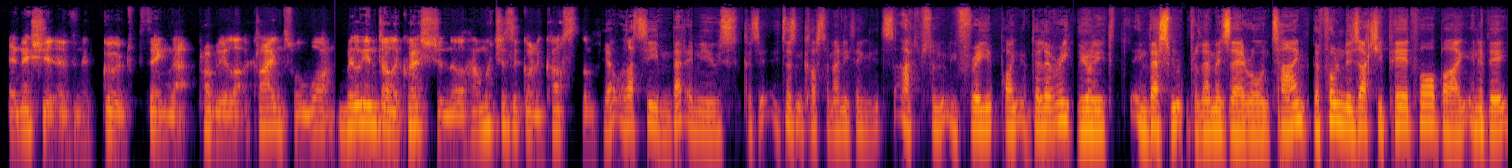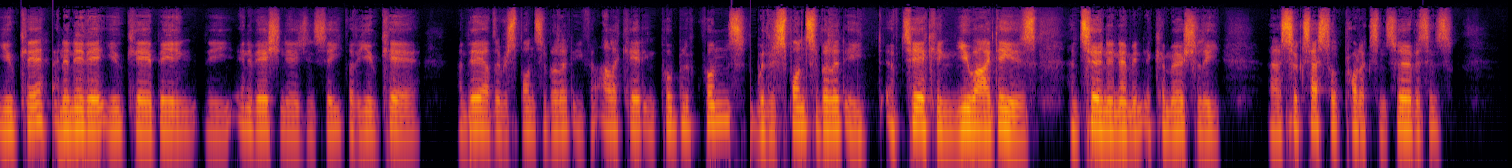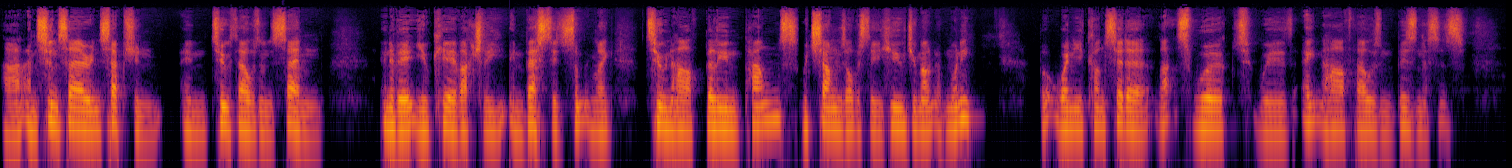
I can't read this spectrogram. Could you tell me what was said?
initiative and a good thing that probably a lot of clients will want. Million dollar question though, how much is it going to cost them? Yeah, well, that's even better news because it, doesn't cost them anything. It's absolutely free at point of delivery. The only investment for them is their own time. The fund is actually paid for by Innovate UK, and Innovate UK being the innovation agency for the UK and they have the responsibility for allocating public funds with responsibility of taking new ideas and turning them into commercially uh, successful products and services. Uh, and since their inception in 2007, Innovate UK have actually invested something like two and a half billion pounds, which sounds obviously a huge amount of money. But when you consider that's worked with eight and a half thousand businesses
